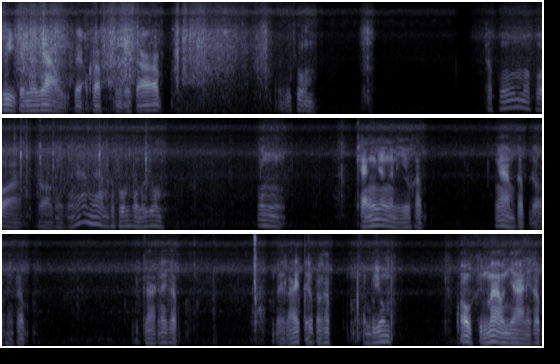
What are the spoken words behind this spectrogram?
ลุยกันยาวๆอีกแล้วครับนี่ครับ ท่านผู้ชมครับผมมาพอดอกนี่งามงามๆครับผมท่านผู้ชมยังแข็งยังอันนี้อยู่ครับ งามครับดอกนี่ครับบริการเลยครับได้หลายเติบแล้วครับท่านผู้ชมเอาขึ้นมาอันยานี่ครับ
